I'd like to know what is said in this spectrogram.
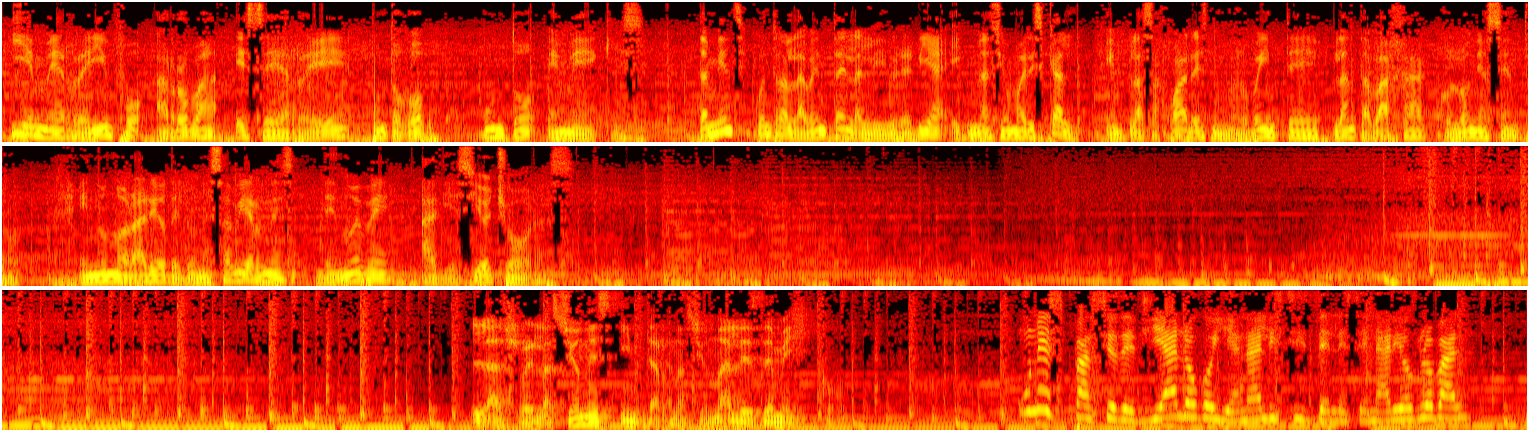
imrinfo.sre.gov.mx. También se encuentra a la venta en la librería Ignacio Mariscal, en Plaza Juárez número 20, planta baja, Colonia Centro, en un horario de lunes a viernes de 9 a 18 horas. Las relaciones internacionales de México. Un espacio de diálogo y análisis del escenario global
